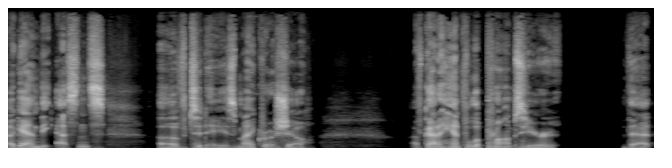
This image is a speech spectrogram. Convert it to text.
again, the essence of today's micro show. I've got a handful of prompts here that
